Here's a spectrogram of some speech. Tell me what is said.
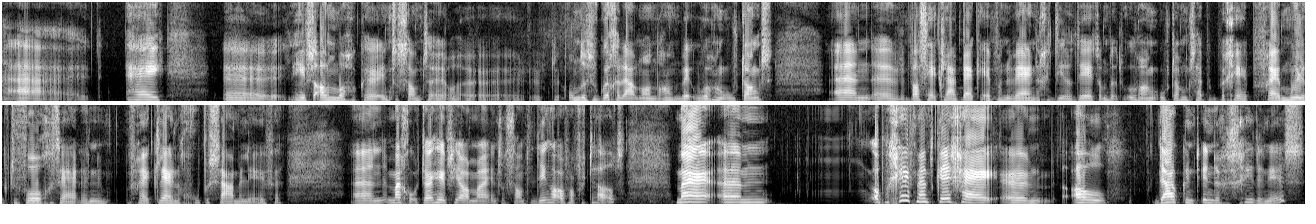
eh, hij eh, heeft alle mogelijke interessante eh, onderzoeken gedaan, onder andere bij orang-oetangs. En was hij klaarbek een van de weinigen die dat deed, omdat orang-oetangs, heb ik begrepen, vrij moeilijk te volgen zijn en in vrij kleine groepen samenleven. En, maar goed, daar heeft hij allemaal interessante dingen over verteld. Maar ehm, op een gegeven moment kreeg hij ehm, al duikend in de geschiedenis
